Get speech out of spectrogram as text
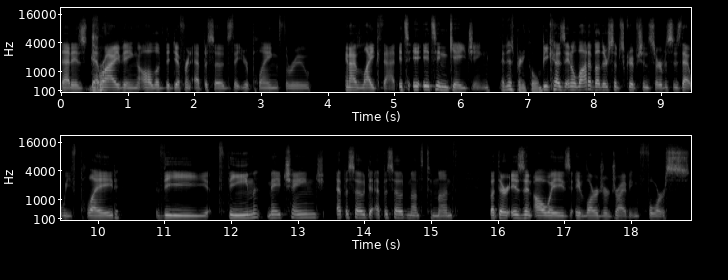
that is Yep. driving all of the different episodes that you're playing through and I like that. It's it, it's engaging It is pretty cool. because in a lot of other subscription services that we've played the theme may change episode to episode, month to month, but there isn't always a larger driving force,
